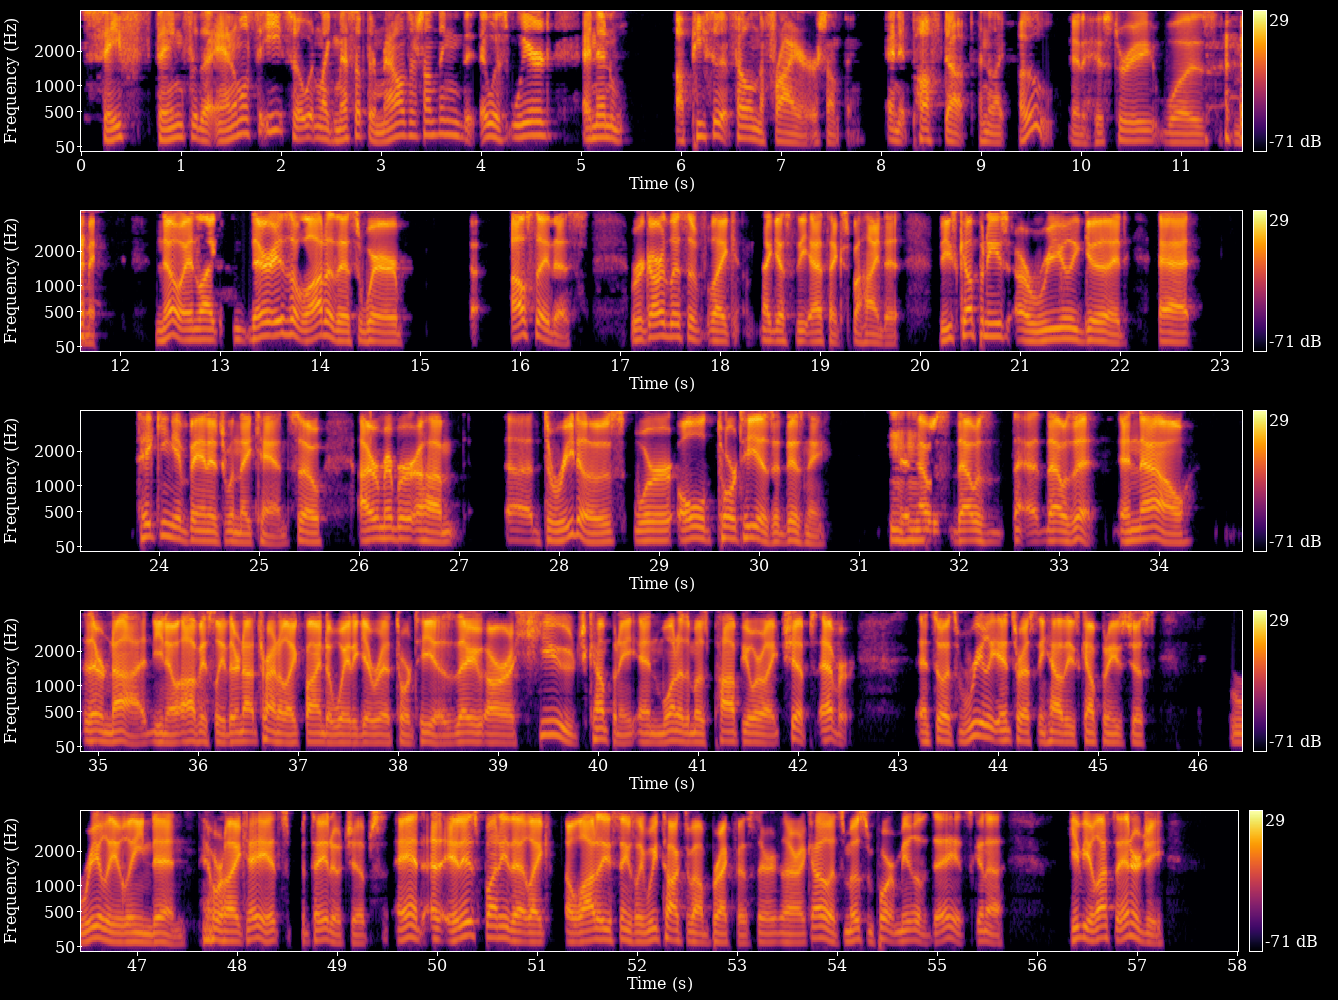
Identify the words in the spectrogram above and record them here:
safe thing for the animals to eat so it wouldn't like mess up their mouths or something. It was weird. And then a piece of it fell in the fryer or something and it puffed up and like, oh. And history was made. no, and like there is a lot of this where uh, I'll say this, regardless of like I guess the ethics behind it. These companies are really good at taking advantage when they can. So I remember um, uh, Doritos were old tortillas at Disney. Mm-hmm. that was that was that was it. And now they're not. You know, obviously they're not trying to like find a way to get rid of tortillas. They are a huge company and one of the most popular like chips ever. And so it's really interesting how these companies just really leaned in and were like, hey, it's potato chips. And uh, it is funny that like a lot of these things, like we talked about breakfast, they're, they're like, oh, it's the most important meal of the day. It's going to give you lots of energy.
